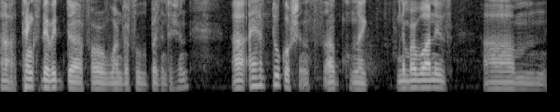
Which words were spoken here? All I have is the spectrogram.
Uh, thanks, David, uh, for a wonderful presentation. Uh, I have two questions. Uh, like, number one is, um,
